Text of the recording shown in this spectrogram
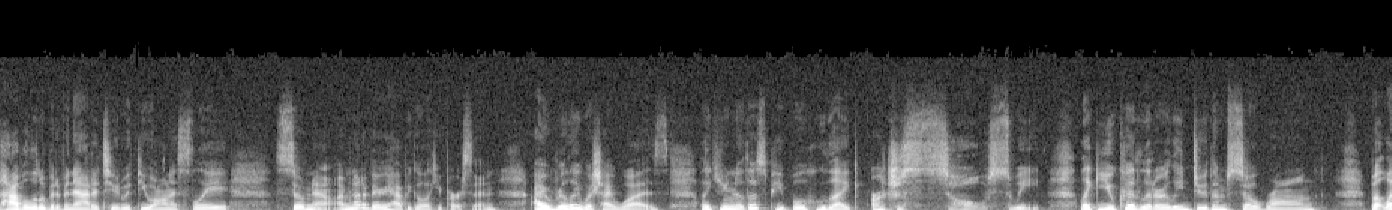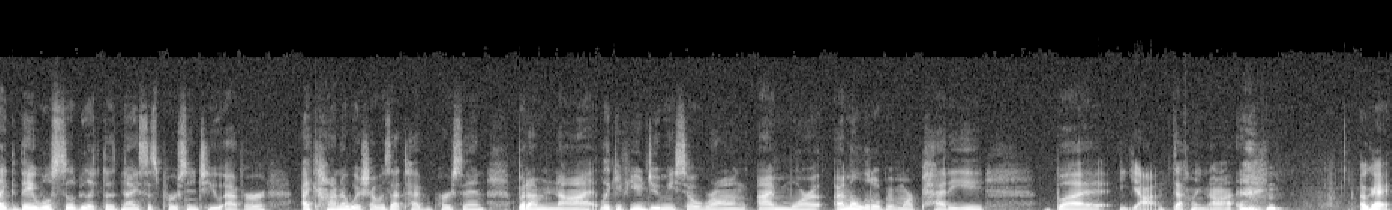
have a little bit of an attitude with you, honestly. So, no, I'm not a very happy go lucky person. I really wish I was. Like, you know, those people who, like, are just so sweet. Like, you could literally do them so wrong, but, like, they will still be, like, the nicest person to you ever. I kind of wish I was that type of person, but I'm not. Like, if you do me so wrong, I'm more, I'm a little bit more petty, but yeah, definitely not. okay.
